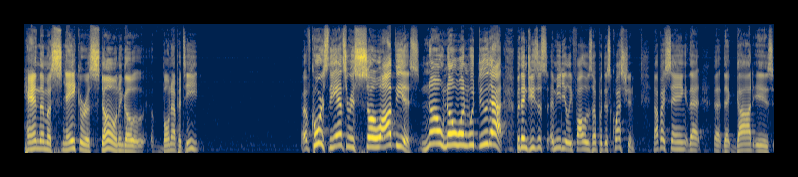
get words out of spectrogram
hand them a snake or a stone and go, "Bon appetit." Of course, the answer is so obvious. No, no one would do that. But then Jesus immediately follows up with this question. Not by saying that, that, that God is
